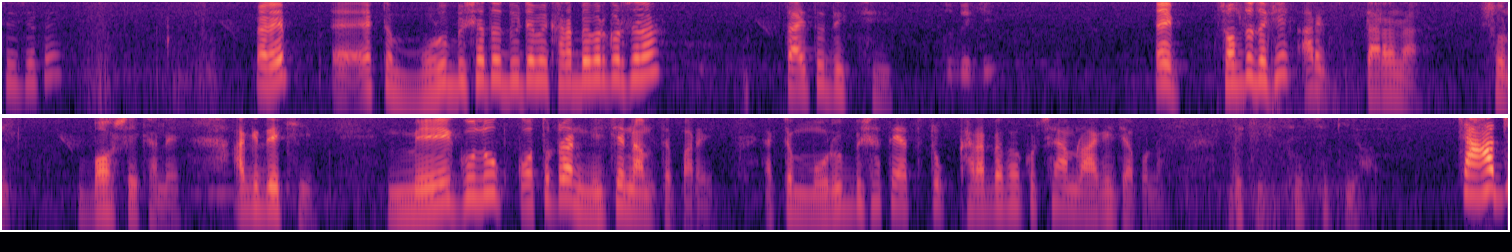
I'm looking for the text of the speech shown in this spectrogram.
হয়েছে আরে একটা মুরব্বীর সাথে দুইটা মেয়ে খারাপ ব্যবহার করছে না? তাই তো দেখছি। এই চল তো দেখি। আরে দাঁড়া না। শোন বস এখানে। আগে দেখি মেয়েগুলো কতটা নিচে নামতে পারে? একটা মুরব্বীর সাথে এতটুকু খারাপ ব্যবহার করছে আমরা আগে যাব না। দেখি শেষে কি হয়? সাহায্য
